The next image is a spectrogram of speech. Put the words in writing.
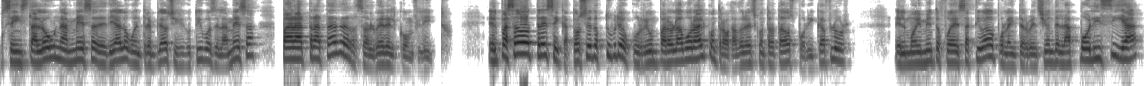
se instaló una mesa de diálogo entre empleados y ejecutivos de la mesa para tratar de resolver el conflicto. El pasado 13 y 14 de octubre ocurrió un paro laboral con trabajadores contratados por ICAFLUR el movimiento fue desactivado por la intervención de la policía,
